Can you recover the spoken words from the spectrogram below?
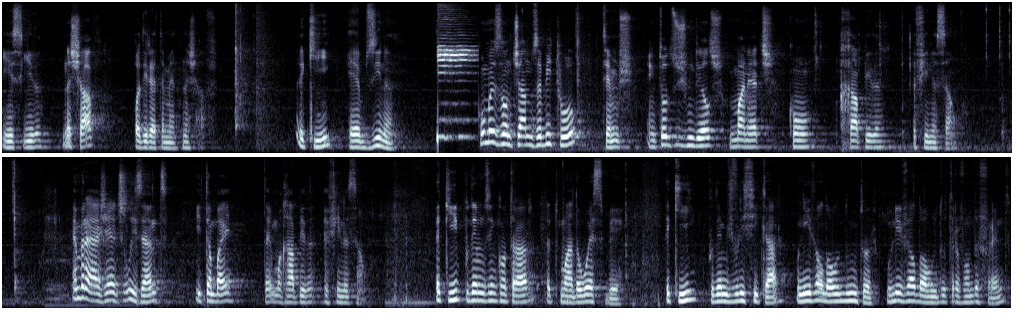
e em seguida na chave ou diretamente na chave. Aqui é a buzina. Como a Zonte já nos habituou, temos em todos os modelos manetes com rápida afinação. A embreagem é deslizante e também tem uma rápida afinação. Aqui podemos encontrar a tomada USB. Aqui podemos verificar o nível de óleo do motor. O nível de óleo do travão da frente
